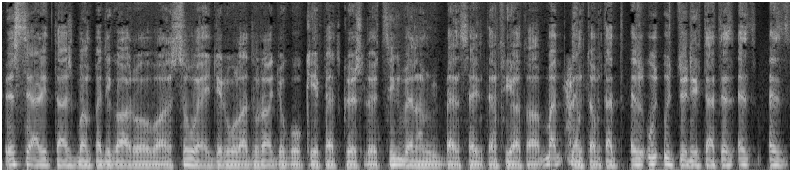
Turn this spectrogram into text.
összeállításban pedig arról van szó, egy rólad ragyogó képet közlő cikkben, amiben szerintem fiatal, nem tudom, tehát ez úgy, úgy tűnik, tehát ez, ez, ez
